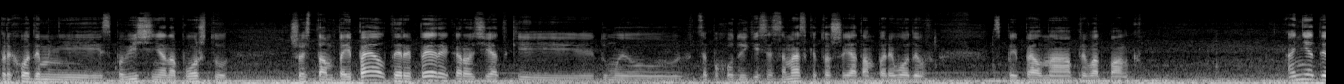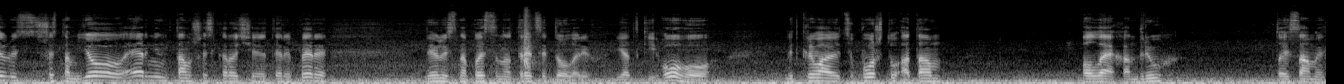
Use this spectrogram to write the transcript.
приходить мені сповіщення на пошту, щось там PayPal, тири-пири. Коротше, я такий думаю, це походу якісь смс-ки, то що я там переводив з PayPal на Приватбанк. А ні, дивлюсь, щось там йо, ернінг, там щось, коротше, тири-пири. Дивлюсь, написано 30 доларів. Я такий, ого, відкриваю цю пошту, а там Олег Андрюх, той самий,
